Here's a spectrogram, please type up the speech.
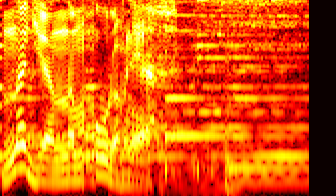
На генном уровне.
